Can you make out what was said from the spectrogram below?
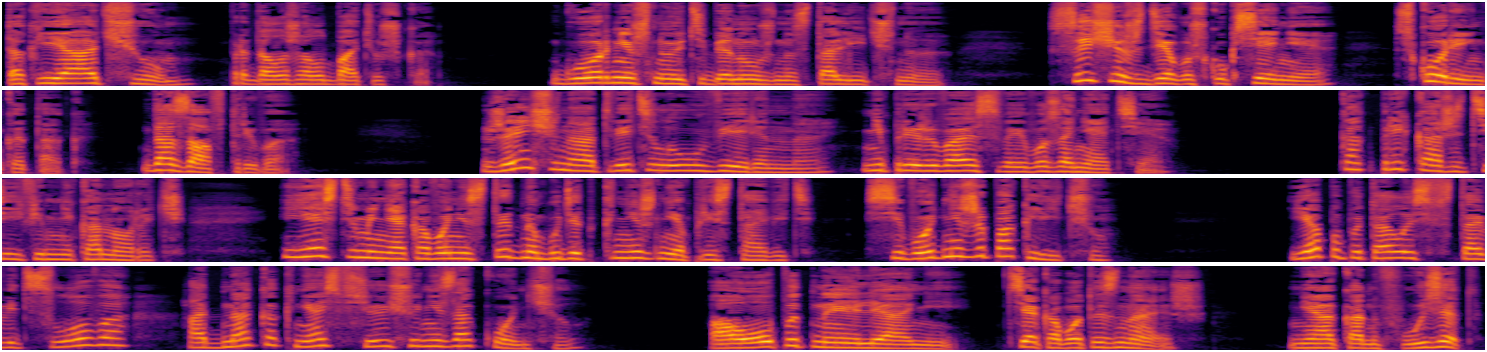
«Так я о чем?» — продолжал батюшка. «Горничную тебе нужно, столичную. Сыщешь девушку, Ксения? Скоренько так. До завтрева». Женщина ответила уверенно, не прерывая своего занятия. «Как прикажете, Ефим Никонорыч. Есть у меня кого не стыдно будет к княжне приставить. Сегодня же покличу». Я попыталась вставить слово, однако князь все еще не закончил. «А опытные ли они, те, кого ты знаешь? Не оконфузят?»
